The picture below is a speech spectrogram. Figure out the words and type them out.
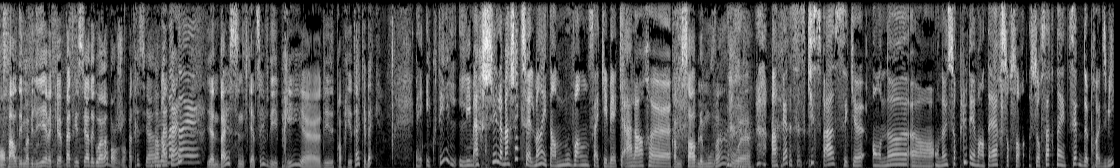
On parle d'immobilier avec euh, Patricia Deguara. Bonjour Patricia. Bon, matin. Il y a une baisse significative des prix euh, des propriétés à Québec. Ben, écoutez, les marchés, le marché actuellement est en mouvance à Québec. Alors, euh, Comme sable mouvant ou euh, en fait, ce qui se passe, c'est que on a, euh, on a un surplus d'inventaire sur, sur sur certains types de produits,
